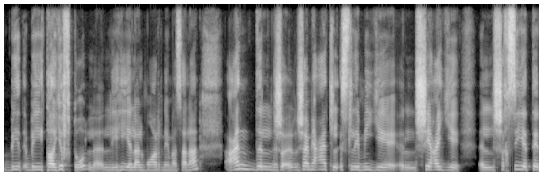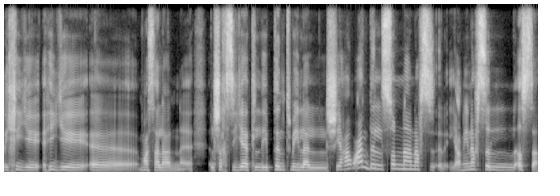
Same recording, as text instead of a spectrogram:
بطائفته اللي هي للموارنة مثلا عند الجامعات الإسلامية الشيعية الشخصية التاريخية هي آه، مثلا الشخصيات اللي بتنتمي للشيعة وعند السنة نفس يعني نفس القصة.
